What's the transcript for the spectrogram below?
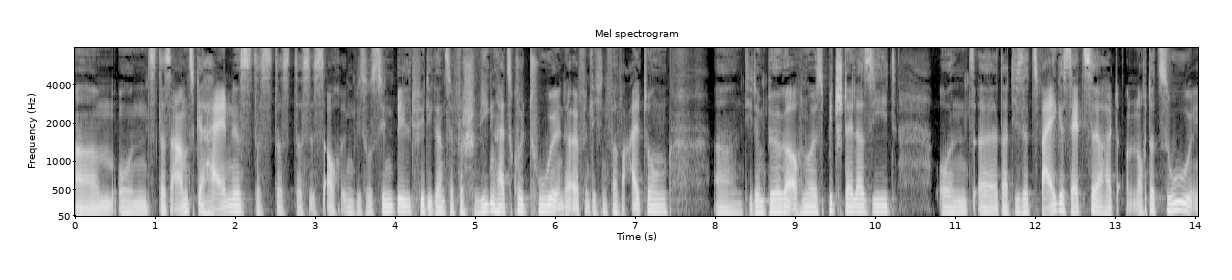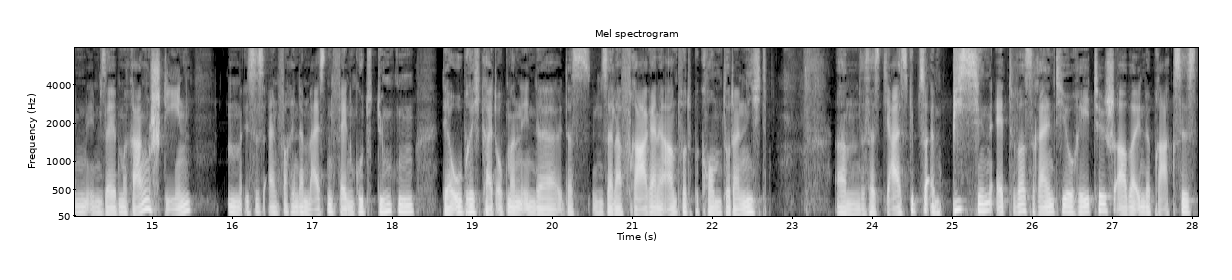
Ähm, und das Amtsgeheimnis, das, das, das ist auch irgendwie so Sinnbild für die ganze Verschwiegenheitskultur in der öffentlichen Verwaltung äh, die den Bürger auch nur als Bittsteller sieht. Und äh, da diese zwei Gesetze halt noch dazu im, im selben Rang stehen, ähm, ist es einfach in den meisten Fällen gut dünken der Obrigkeit, ob man in der das in seiner Frage eine Antwort bekommt oder nicht. Ähm, das heißt, ja, es gibt so ein bisschen etwas rein theoretisch, aber in der Praxis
